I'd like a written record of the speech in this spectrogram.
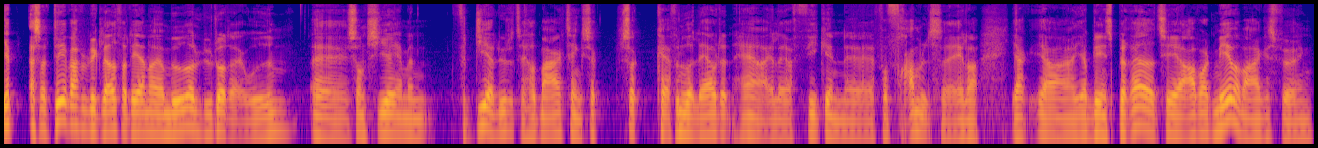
Ja, altså det jeg i hvert fald bliver glad for, det er, når jeg møder lytter derude, øh, som siger, jamen, fordi jeg lytter til Help Marketing, så, så kan jeg finde ud af at lave den her, eller jeg fik en øh, forfremmelse, eller jeg, jeg, jeg blev inspireret til at arbejde mere med markedsføring.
